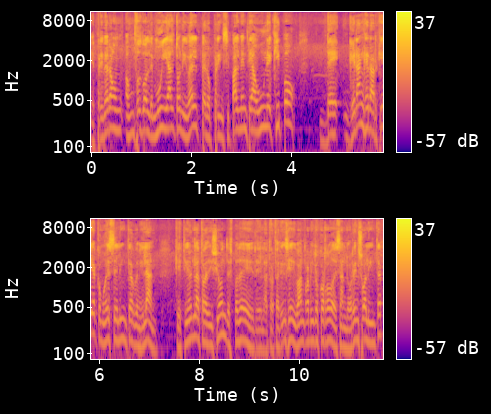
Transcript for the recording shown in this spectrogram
eh, primero a un, a un fútbol de muy alto nivel, pero principalmente a un equipo de gran jerarquía como es el Inter de Milán, que tiene la tradición, después de, de la transferencia de Iván Ramiro Córdoba de San Lorenzo al Inter,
